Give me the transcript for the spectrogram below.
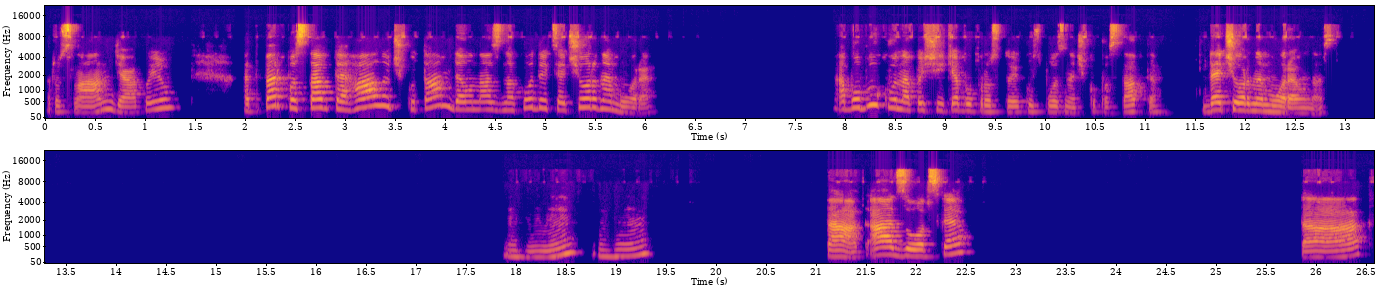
Руслан, дякую. А тепер поставте галочку там, де у нас знаходиться Чорне море. Або букву напишіть, або просто якусь позначку поставте. Де Чорне море у нас? Угу, угу. Так, а Азовське? Так.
